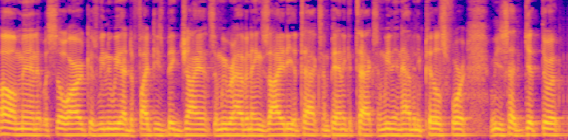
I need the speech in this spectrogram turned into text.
Oh man, it was so hard because we knew we had to fight these big giants and we were having anxiety attacks and panic attacks and we didn't have any pills for it. We just had to get through it.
